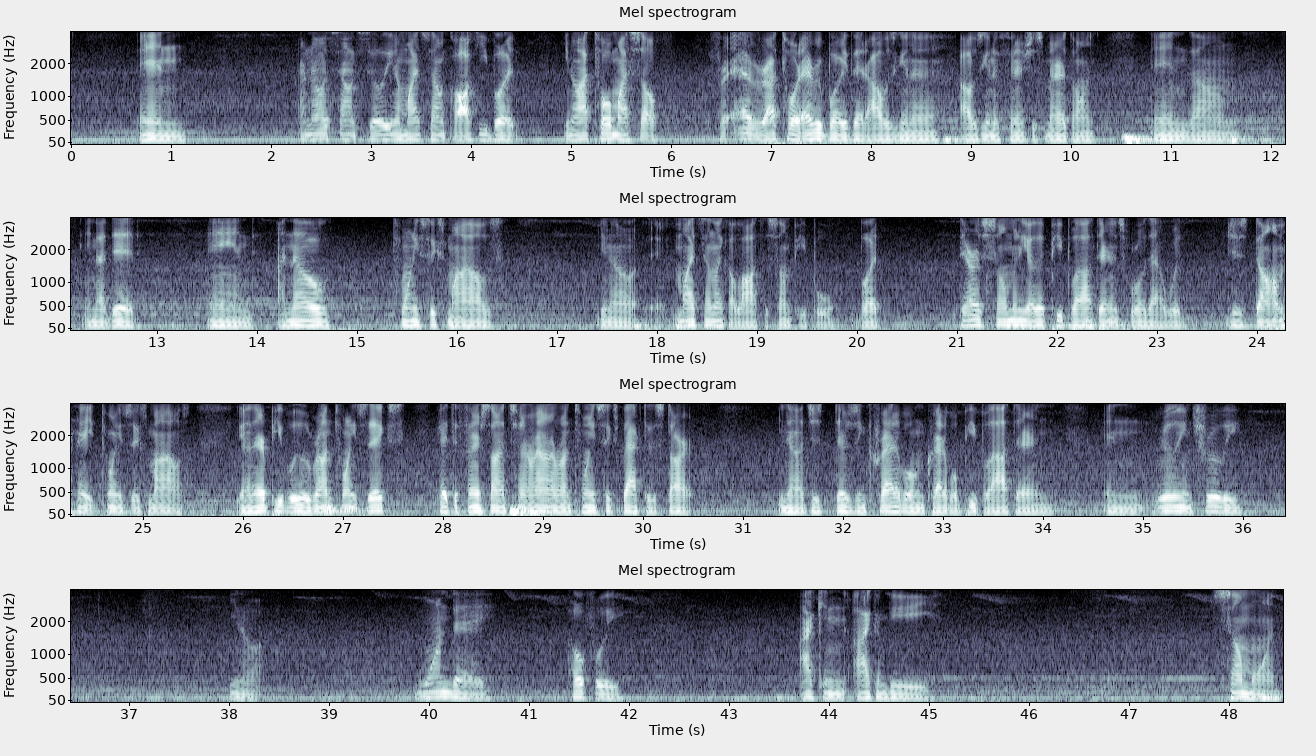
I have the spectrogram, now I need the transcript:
And I know it sounds silly and it might sound cocky, but you know, I told myself forever. I told everybody that I was gonna I was gonna finish this marathon, and um, and I did. And I know 26 miles. You know, it might sound like a lot to some people, but there are so many other people out there in this world that would just dominate 26 miles. You know, there are people who run 26, hit the finish line, turn around, and run 26 back to the start you know, just there's incredible, incredible people out there, and and really and truly, you know, one day, hopefully, I can I can be someone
